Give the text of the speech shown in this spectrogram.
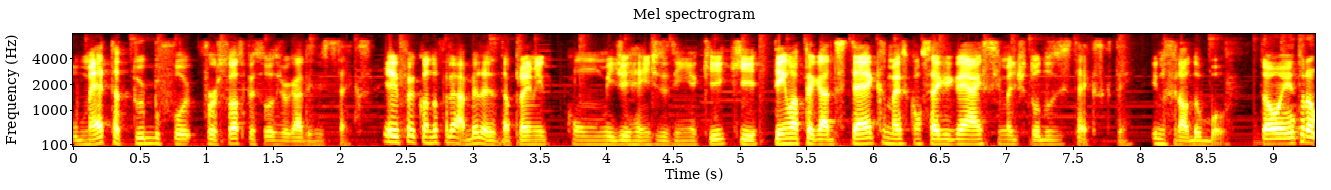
o Meta Turbo for, forçou as pessoas a jogarem de stacks. E aí foi quando eu falei, ah, beleza, dá pra ir com um mid-rangezinho aqui que tem uma pegada de stacks, mas consegue ganhar em cima de todos os stacks que tem. E no final do bowl. Então entra,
